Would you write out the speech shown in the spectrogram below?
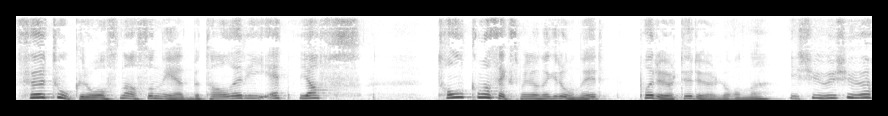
Før Tokeråsen altså nedbetaler i ett jafs 12,6 millioner kroner på rør-til-rør-lånet i 2020.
